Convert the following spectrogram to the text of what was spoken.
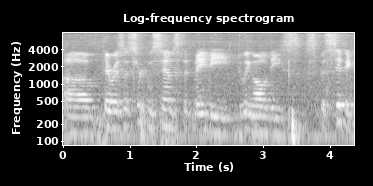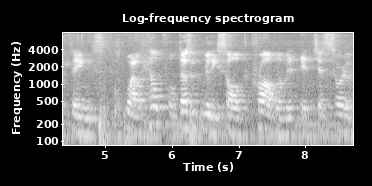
Uh, there is a certain sense that maybe doing all of these specific things, while helpful, doesn't really solve the problem. It, it just sort of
